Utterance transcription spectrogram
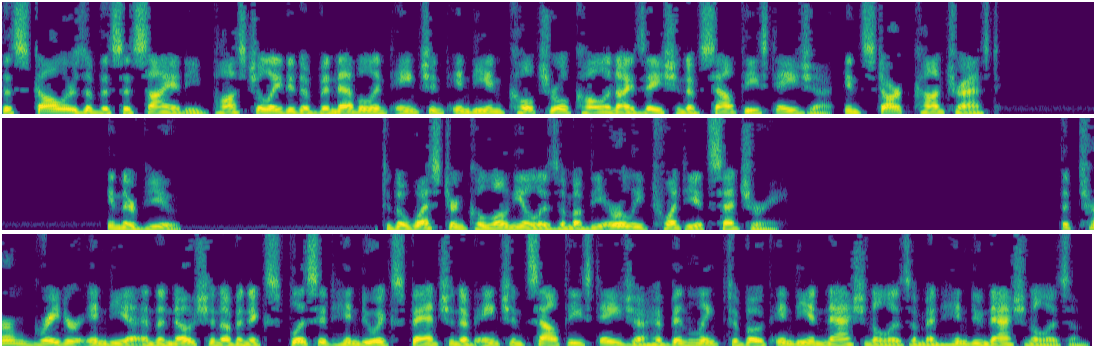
The scholars of the society postulated a benevolent ancient Indian cultural colonization of Southeast Asia, in stark contrast, in their view, to the Western colonialism of the early 20th century. The term Greater India and the notion of an explicit Hindu expansion of ancient Southeast Asia have been linked to both Indian nationalism and Hindu nationalism.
